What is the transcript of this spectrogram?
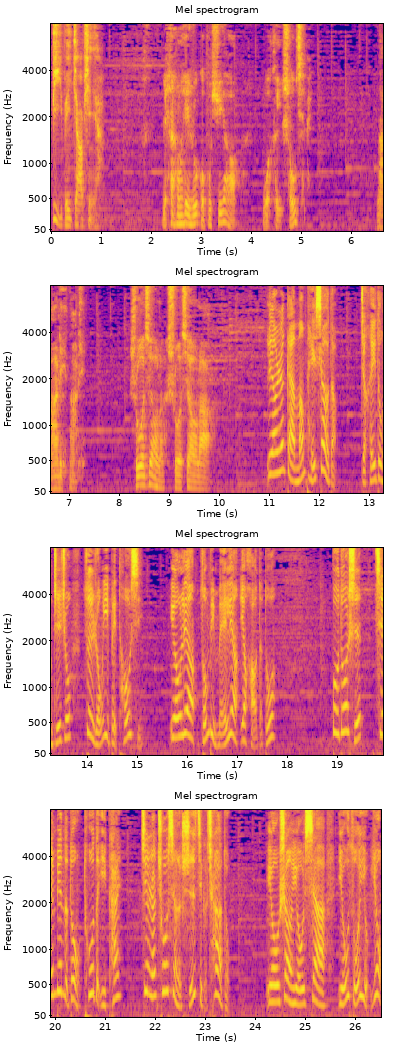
必备佳品呀。两位如果不需要。我可以收起来。哪里哪里，说笑了，说笑了。两人赶忙陪笑道：“这黑洞之中最容易被偷袭，有亮总比没亮要好得多。”不多时，前边的洞突的一开，竟然出现了十几个岔洞，有上有下，有左有右，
